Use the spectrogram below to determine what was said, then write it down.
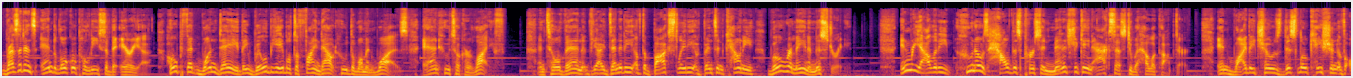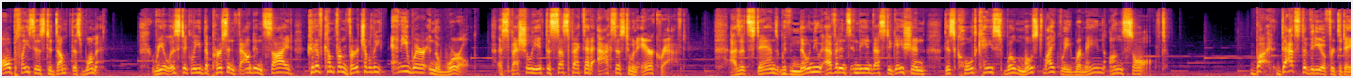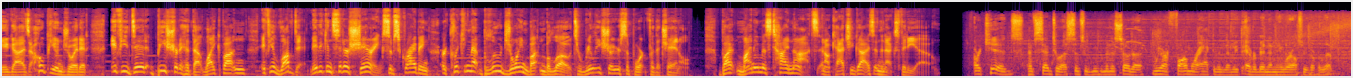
Residents and local police of the area hope that one day they will be able to find out who the woman was and who took her life. Until then, the identity of the Box Lady of Benton County will remain a mystery. In reality, who knows how this person managed to gain access to a helicopter, and why they chose this location of all places to dump this woman. Realistically, the person found inside could have come from virtually anywhere in the world, especially if the suspect had access to an aircraft. As it stands, with no new evidence in the investigation, this cold case will most likely remain unsolved. But that's the video for today, you guys. I hope you enjoyed it. If you did, be sure to hit that like button. If you loved it, maybe consider sharing, subscribing, or clicking that blue join button below to really show your support for the channel. But my name is Ty Notts, and I'll catch you guys in the next video. Our kids have said to us since we moved to Minnesota, we are far more active than we've ever been anywhere else we've ever lived.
